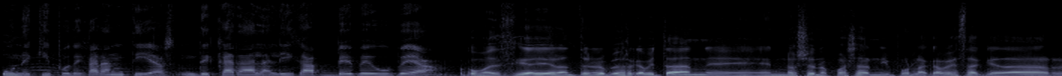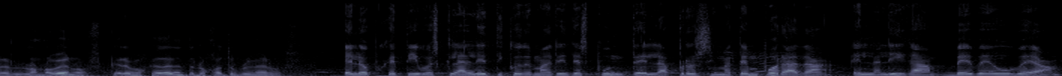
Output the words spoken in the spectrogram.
un equipo de garantías de cara a la Liga BBVA. Como decía ayer Antonio López, el capitán, eh, no se nos pasa ni por la cabeza quedar los novenos, queremos quedar entre los cuatro primeros. El objetivo es que el Atlético de Madrid despunte la próxima temporada en la Liga BBVA.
